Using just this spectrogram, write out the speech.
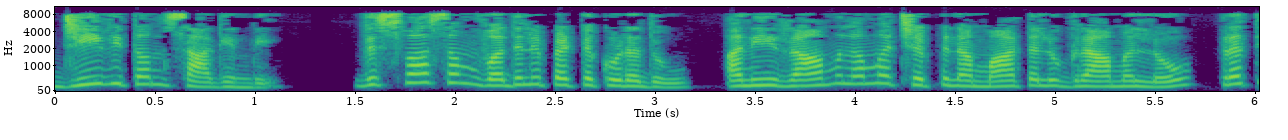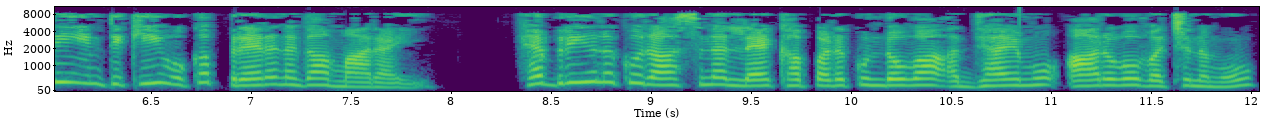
జీవితం సాగింది. విశ్వాసం వదిలిపెట్టకూడదు అని రాములమ్మ చెప్పిన మాటలు గ్రామంలో ప్రతి ఇంటికి ఒక ప్రేరణగా మారాయి. హెబ్రియులకు రాసిన లేఖ పదకొండవ అధ్యాయము ఆరవ వచనము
